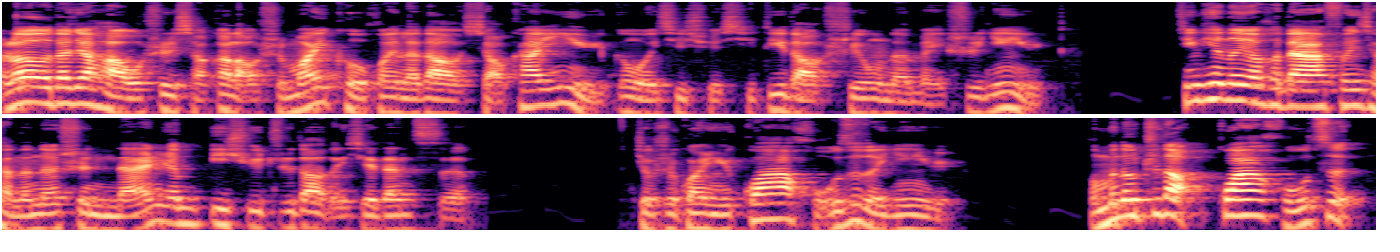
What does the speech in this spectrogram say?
Hello，大家好，我是小咖老师 Michael，欢迎来到小咖英语，跟我一起学习地道实用的美式英语。今天呢，要和大家分享的呢是男人必须知道的一些单词，就是关于刮胡子的英语。我们都知道刮胡子，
